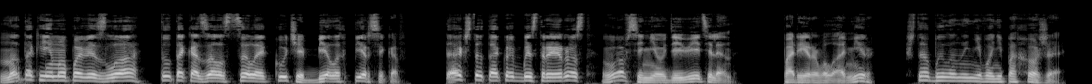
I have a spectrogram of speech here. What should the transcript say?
Но так ему повезло, тут оказалась целая куча белых персиков. Так что такой быстрый рост вовсе не удивителен. Парировал Амир, что было на него не похоже.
